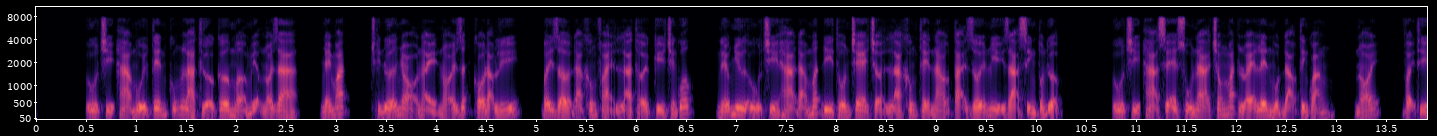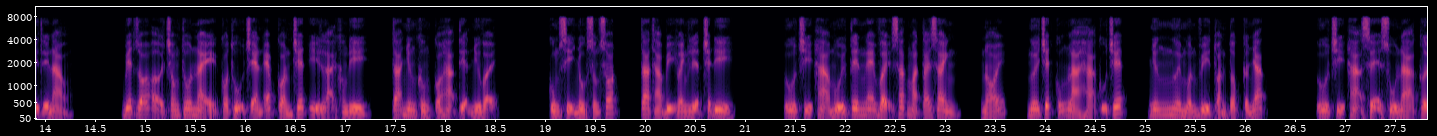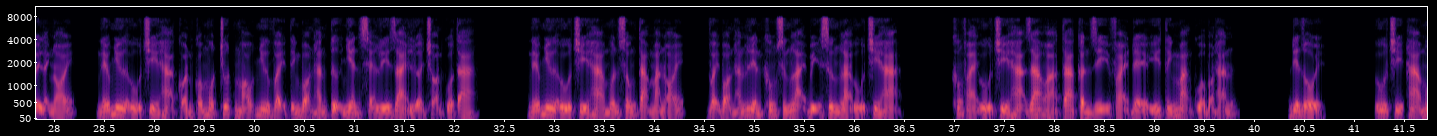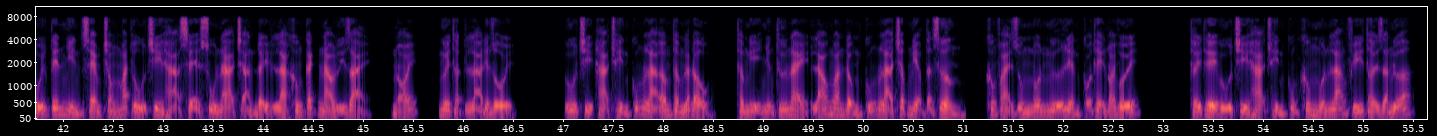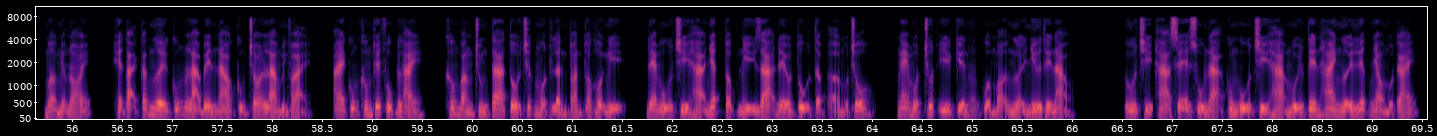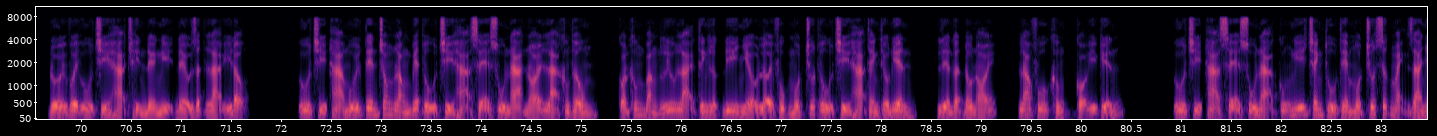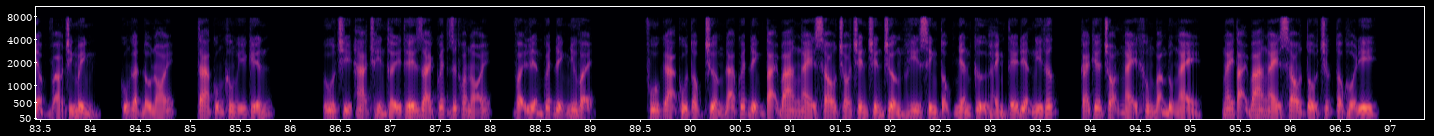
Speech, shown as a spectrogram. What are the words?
U trì hạ mũi tên cũng là thừa cơ mở miệng nói ra, nháy mắt, chỉ đứa nhỏ này nói rất có đạo lý, bây giờ đã không phải là thời kỳ chiến quốc nếu như u trì hạ đã mất đi thôn tre trở là không thể nào tại giới nỉ dạ sinh tồn được. U trì hạ sẽ xù nạ trong mắt lóe lên một đạo tinh quang, nói, vậy thì thế nào? Biết rõ ở trong thôn này có thụ chèn ép còn chết ỉ lại không đi, ta nhưng không có hạ tiện như vậy. Cùng xỉ nhục sống sót, ta thả bị oanh liệt chết đi. U chị hạ mũi tên nghe vậy sắc mặt tái xanh, nói, ngươi chết cũng là hạ cụ chết, nhưng ngươi muốn vì toàn tộc cân nhắc. U chị hạ sẽ xù nạ cười lạnh nói, nếu như u chị hạ còn có một chút máu như vậy tính bọn hắn tự nhiên sẽ lý giải lựa chọn của ta. Nếu như u chị hạ muốn sống tạm mà nói, vậy bọn hắn liền không xứng lại bị xưng là u chị hạ không phải u chị hạ ra hỏa ta cần gì phải để ý tính mạng của bọn hắn. Điên rồi. U chị hạ mũi tên nhìn xem trong mắt u chị hạ sẽ su nạ tràn đầy là không cách nào lý giải, nói, ngươi thật là điên rồi. U chị hạ chỉnh cũng là âm thầm lắc đầu, thầm nghĩ những thứ này lão ngoan đồng cũng là chấp niệm tận xương, không phải dùng ngôn ngữ liền có thể nói với. Thấy thế u chị hạ chỉnh cũng không muốn lãng phí thời gian nữa, mở miệng nói, hiện tại các ngươi cũng là bên nào cũng cho là mình phải, ai cũng không thuyết phục được hay không bằng chúng ta tổ chức một lần toàn tộc hội nghị, đem u chị hạ nhất tộc nhị dạ đều tụ tập ở một chỗ, nghe một chút ý kiến của mọi người như thế nào u chị hạ sẽ xù nạ cùng u chị hạ mũi tên hai người liếc nhau một cái, đối với u chị hạ trình đề nghị đều rất là ý động. U chị hạ mũi tên trong lòng biết u chị hạ sẽ xù nạ nói là không thông, còn không bằng lưu lại tinh lực đi nhiều lời phục một chút u trí hạ thanh thiếu niên, liền gật đầu nói lao phu không có ý kiến. U trí hạ sẽ xù nạ cũng nghĩ tranh thủ thêm một chút sức mạnh gia nhập vào chính mình, cũng gật đầu nói, ta cũng không ý kiến. U trí hạ chỉ thấy thế giải quyết dứt khoát nói, vậy liền quyết định như vậy phù gạ cụ tộc trưởng đã quyết định tại ba ngày sau cho trên chiến trường hy sinh tộc nhân cử hành tế điện nghi thức, cái kia chọn ngày không bằng đụng ngày, ngay tại ba ngày sau tổ chức tộc hội đi.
